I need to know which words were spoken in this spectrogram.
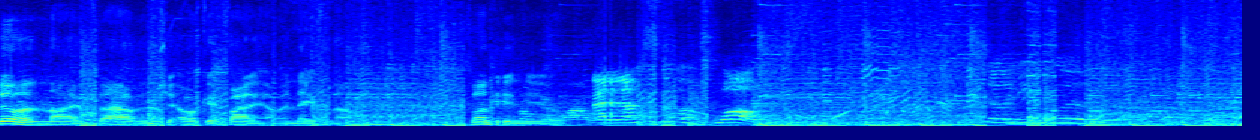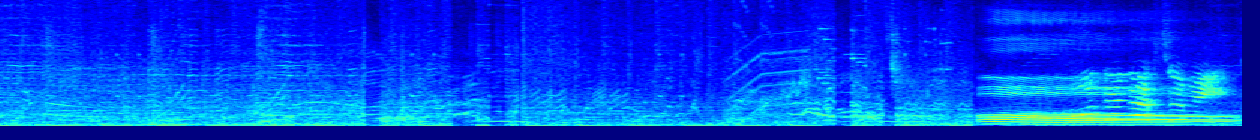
still in ninth. I haven't changed. Okay, finally, I'm a knife now. New. And I'm still at 12. So you will. Oh! Who did that to me?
